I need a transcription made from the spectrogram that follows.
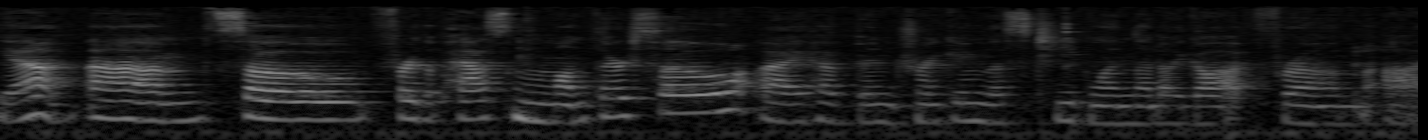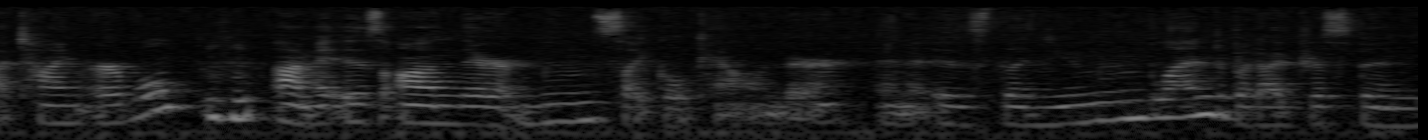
Yeah. Um, so for the past month or so, I have been drinking this tea blend that I got from uh, Thyme Herbal. Um, it is on their moon cycle calendar, and it is the new moon blend. But I've just been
